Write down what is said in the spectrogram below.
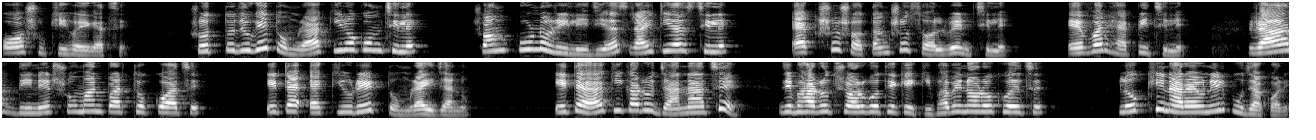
অসুখী হয়ে গেছে। সত্যযুগে তোমরা কীরকম ছিলে? সম্পূর্ণ রিলিজিয়াস রাইটিয়াস ছিলে। একশো শতাংশ সলভেন্ট ছিলে। এভার হ্যাপি ছিলে। রাত দিনের সমান পার্থক্য আছে। এটা অ্যাকিউরেট তোমরাই জানো। এটা কি কারও জানা আছে যে ভারত স্বর্গ থেকে কীভাবে নরক হয়েছে? লক্ষ্মী নারায়ণের পূজা করে,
